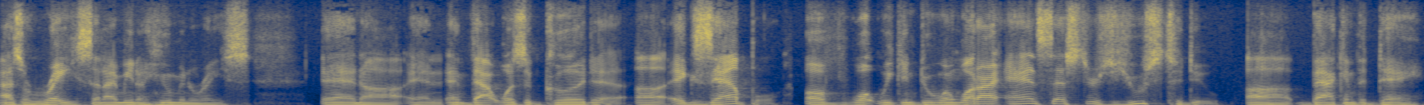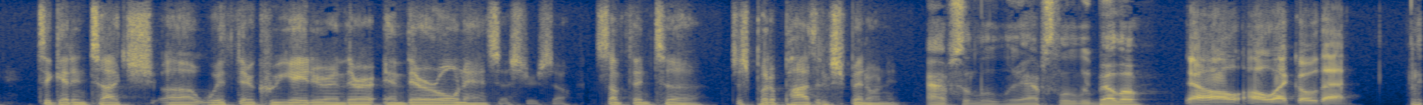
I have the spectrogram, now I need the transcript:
as a race, and I mean a human race. And uh, and and that was a good uh, example of what we can do and what our ancestors used to do uh, back in the day to get in touch uh, with their creator and their and their own ancestors. So something to just put a positive spin on it. Absolutely, absolutely, Bello. Yeah, I'll I'll echo that.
